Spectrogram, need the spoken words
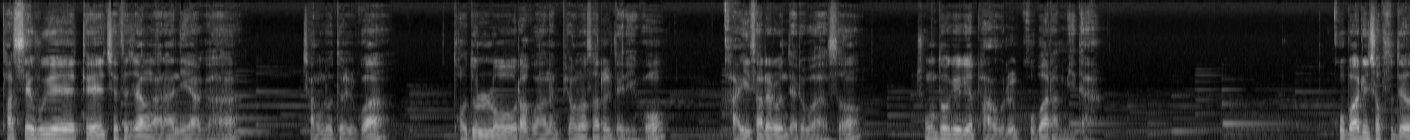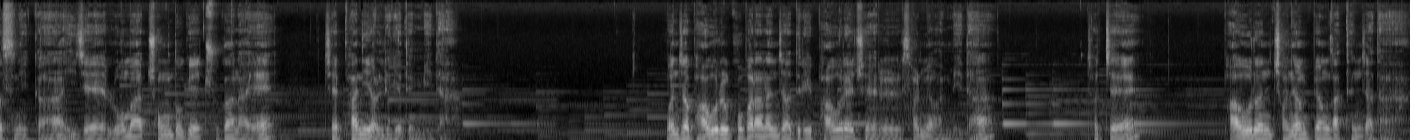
닷새 후에 대제사장 아나니아가 장로들과 더둘로라고 하는 변호사를 데리고 가이사랴로 내려와서 총독에게 바울을 고발합니다. 고발이 접수되었으니까 이제 로마 총독의 주관하에 재판이 열리게 됩니다. 먼저 바울을 고발하는 자들이 바울의 죄를 설명합니다. 첫째, 바울은 전염병 같은 자다.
